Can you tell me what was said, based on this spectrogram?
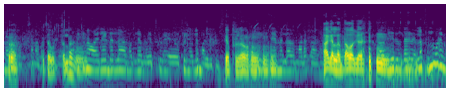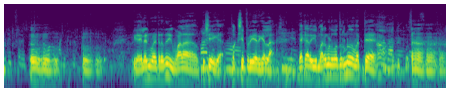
ಚೆನ್ನಾಗಿ ಮತ್ತೆ ಬರ್ತಲ್ಲ? ಹ್ಞೂ ನಾವು ಐಲ್ಯಾಂಡ್ ಎಲ್ಲ ಮೊದಲೇ ಏಪ್ರಿಲ್ ಮಾಡಿಬಿಟ್ಟಿವಿ ಹ್ಞೂ ಹ್ಞೂ ಟೈಮ್ ಎಲ್ಲ ಮಾಡಕ್ಕಾಗಲ್ಲ ಆಗಲ್ಲ. ಅಂತ ಅವಾಗ? ಹ್ಞೂ ನೀರಿಲ್ದಾಗ ಎಲ್ಲ ಫುಲ್ ಹೊಡಿಬಿಟ್ಟಿತ್ತು ಸರ್ ಹ್ಞೂ ಹ್ಞೂ ಹ್ಞೂ ಹ್ಞೂ ಈಗ ಐಲ್ಯಾಂಡ್ ಮಾಡಿರೋದು ಈಗ ಭಾಳ ಖುಷಿ ಈಗ ಪಕ್ಷಿ ಪ್ರಿಯರಿಗೆಲ್ಲ. ಯಾಕಂದ್ರೆ ಈ ಮರಗಳು ಹೋದ್ರು ಮತ್ತೆ ಹಾಂ ಹಾಂ ಹಾಂ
